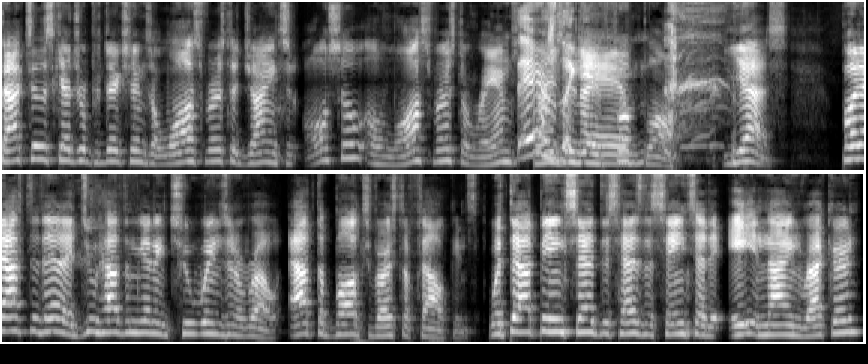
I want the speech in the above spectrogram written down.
Back to the schedule predictions: a loss versus the Giants, and also a loss versus the Rams. There's Thursday the night game. football. yes. But after that, I do have them getting two wins in a row at the Bucs versus the Falcons. With that being said, this has the Saints at an eight and nine record.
